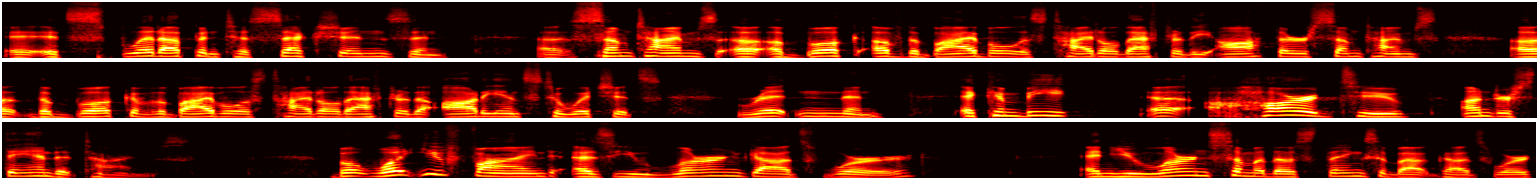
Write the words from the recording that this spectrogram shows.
it's split up into sections. And uh, sometimes a, a, book of the Bible is titled after the author. Sometimes uh, the book of the Bible is titled after the audience to which it's written. And it can be uh, hard to understand at times. But what you find as you learn God's Word and you learn some of those things about God's Word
